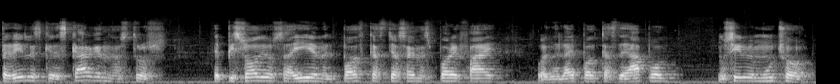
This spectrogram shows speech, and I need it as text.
pedirles que descarguen nuestros episodios ahí en el podcast, ya sea en Spotify o en el iPodcast de Apple. Nos sirve mucho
